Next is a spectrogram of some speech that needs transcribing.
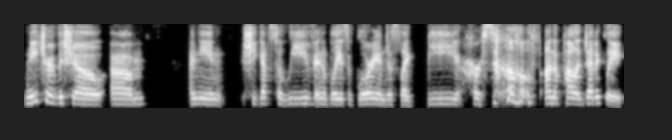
nature of the show, um, I mean, she gets to leave in a blaze of glory and just like be herself unapologetically.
